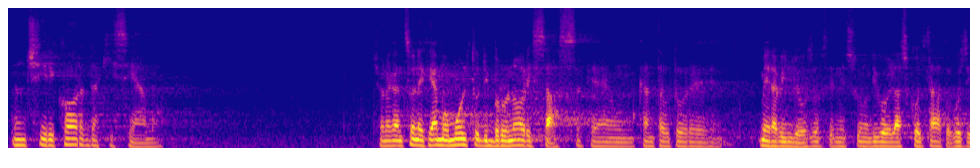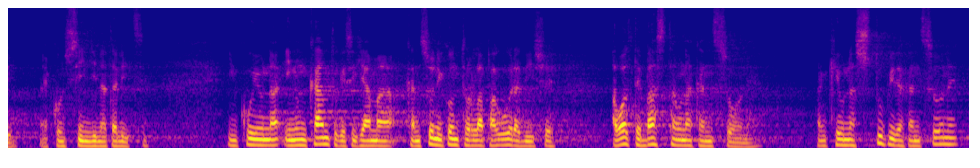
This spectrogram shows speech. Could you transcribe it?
non ci ricorda chi siamo. C'è una canzone che amo molto di Bruno Rissas, che è un cantautore meraviglioso, se nessuno di voi l'ha ascoltato così, eh, consigli natalizi, in cui una, in un canto che si chiama Canzoni contro la paura dice a volte basta una canzone, anche una stupida canzone,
